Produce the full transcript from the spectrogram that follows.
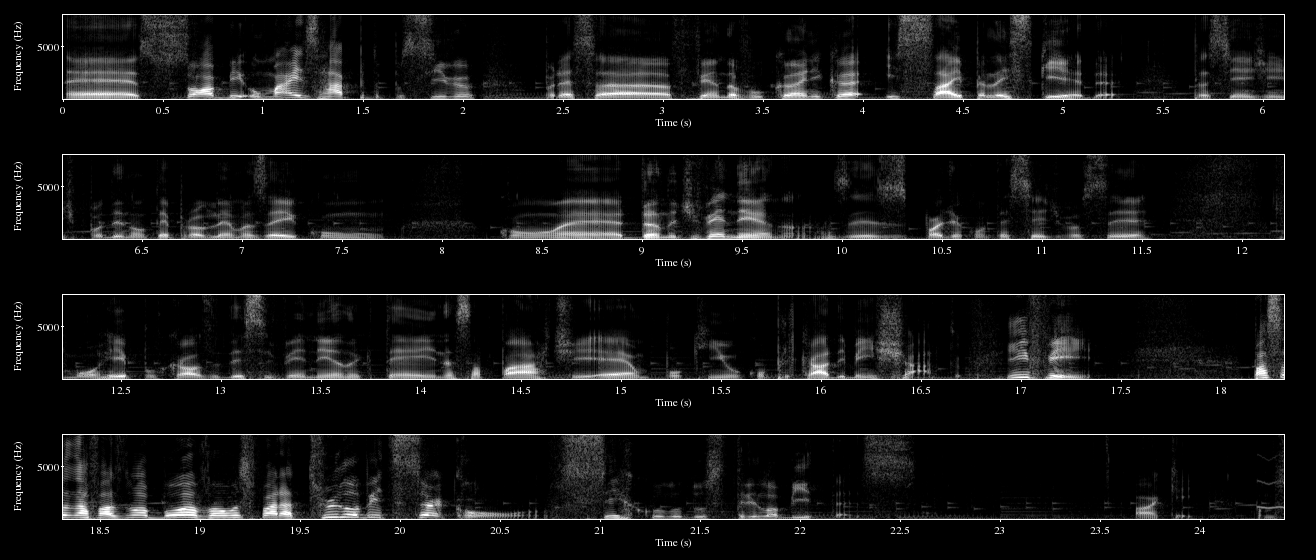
é, sobe o mais rápido possível por essa fenda vulcânica e sai pela esquerda. Pra assim a gente poder não ter problemas aí com, com é, dano de veneno. Às vezes pode acontecer de você morrer por causa desse veneno que tem aí nessa parte. É um pouquinho complicado e bem chato. Enfim, passando a fase numa boa, vamos para Trilobit Circle. Círculo dos Trilobitas. Ok, vamos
